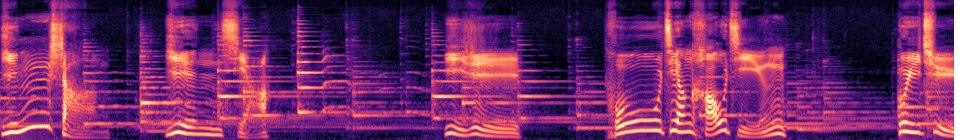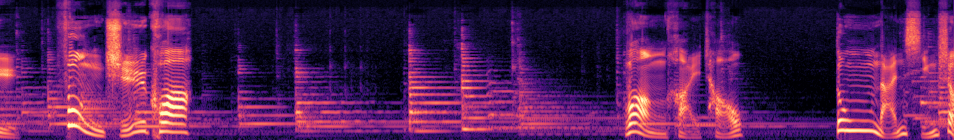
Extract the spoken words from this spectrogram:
吟赏烟霞。翌日图江好景，归去凤池夸。《望海潮·东南行胜》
